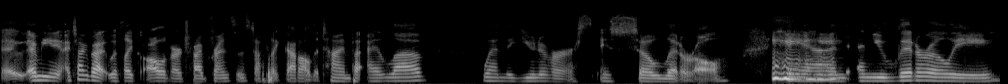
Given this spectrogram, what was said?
I I mean, I talk about it with like all of our tribe friends and stuff like that all the time. But I love when the universe is so literal Mm-hmm, and and you literally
